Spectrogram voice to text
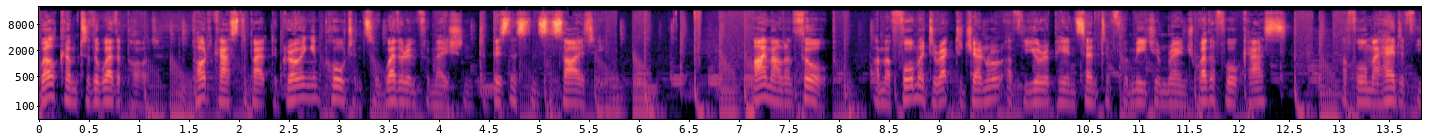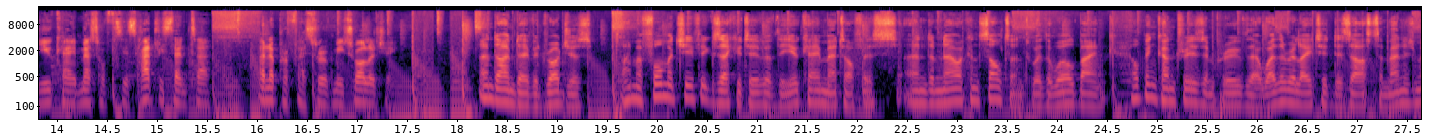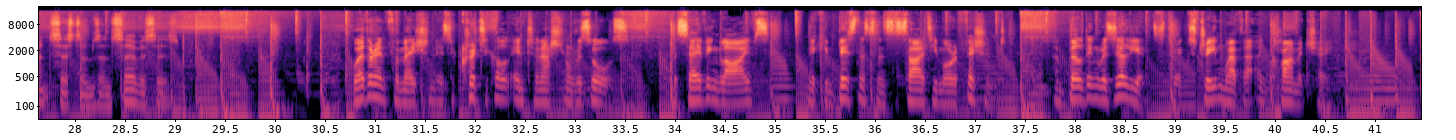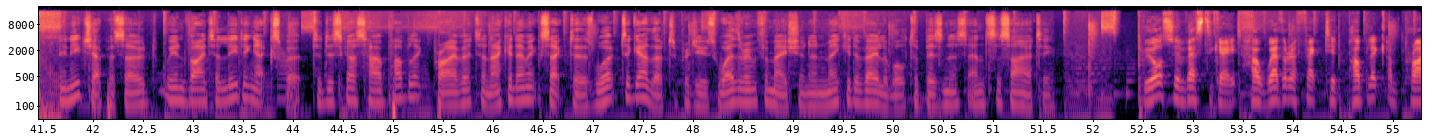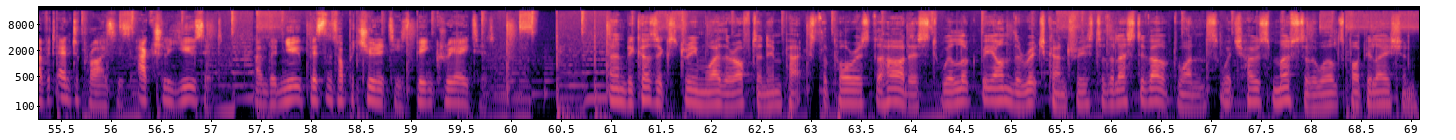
Welcome to the Weather Pod, a podcast about the growing importance of weather information to business and society. I'm Alan Thorpe. I'm a former Director General of the European Centre for Medium Range Weather Forecasts, a former head of the UK Met Office's Hadley Centre, and a Professor of Meteorology. And I'm David Rogers. I'm a former Chief Executive of the UK Met Office and am now a consultant with the World Bank, helping countries improve their weather related disaster management systems and services. Weather information is a critical international resource for saving lives, making business and society more efficient, and building resilience to extreme weather and climate change. In each episode, we invite a leading expert to discuss how public, private, and academic sectors work together to produce weather information and make it available to business and society. We also investigate how weather affected public and private enterprises actually use it and the new business opportunities being created. And because extreme weather often impacts the poorest the hardest, we'll look beyond the rich countries to the less developed ones, which host most of the world's population.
